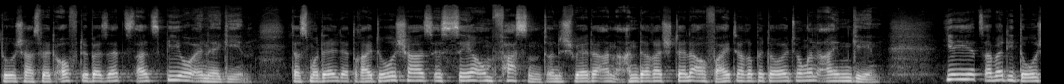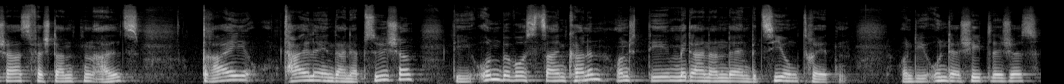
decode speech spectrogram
Doshas wird oft übersetzt als Bioenergien. Das Modell der drei Doshas ist sehr umfassend und ich werde an anderer Stelle auf weitere Bedeutungen eingehen. Hier jetzt aber die Doshas verstanden als drei Teile in deiner Psyche, die unbewusst sein können und die miteinander in Beziehung treten und die unterschiedliches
